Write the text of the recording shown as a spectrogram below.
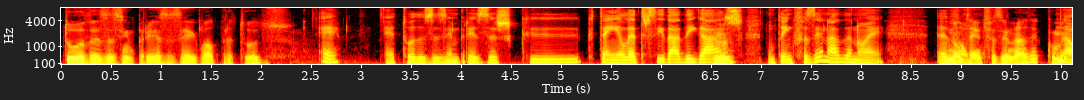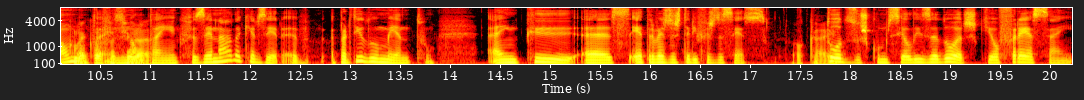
todas as empresas? É igual para todos? É é todas as empresas que, que têm eletricidade e gás, hum. não têm que fazer nada, não é? Ah, não vão... têm de fazer nada? Como, é- não, é, como não é que tem, vai funcionar? Não têm que fazer nada, quer dizer, a partir do momento em que uh, é através das tarifas de acesso, okay. todos os comercializadores que oferecem,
